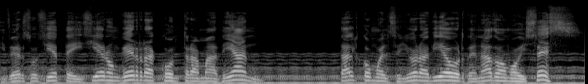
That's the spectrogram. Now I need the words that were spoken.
Y verso 7, hicieron guerra contra Madián, tal como el Señor había ordenado a Moisés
